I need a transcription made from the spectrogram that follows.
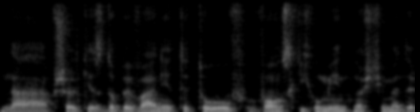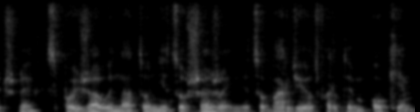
na wszelkie zdobywanie tytułów wąskich umiejętności, umiejętności medycznych spojrzały na to nieco szerzej, nieco bardziej otwartym okiem,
